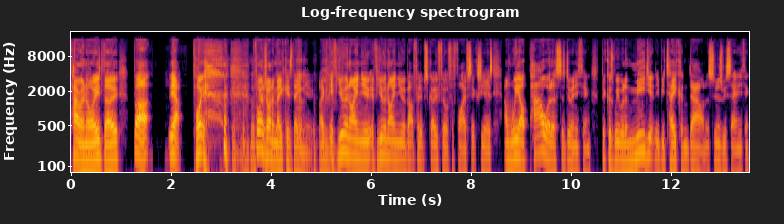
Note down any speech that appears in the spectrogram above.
paranoid, though. But yeah, point. point I'm trying to make is they knew. Like if you and I knew, if you and I knew about Philip Schofield for five, six years, and we are powerless to do anything because we will immediately be taken down as soon as we say anything,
